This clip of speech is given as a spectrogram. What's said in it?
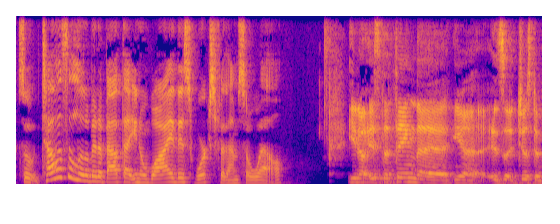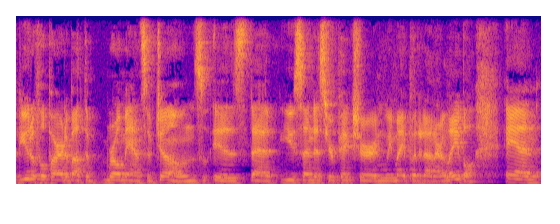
So tell us a little bit about that, you know, why this works for them so well. You know, it's the thing that yeah is a, just a beautiful part about the romance of Jones is that you send us your picture and we might put it on our label, and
